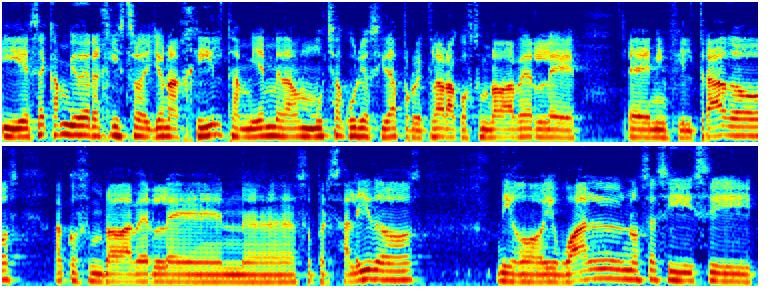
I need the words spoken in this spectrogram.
y ese cambio de registro de Jonah Hill también me daba mucha curiosidad porque, claro, acostumbrado a verle en Infiltrados, acostumbrado a verle en eh, Super Salidos. Digo, igual no sé si, si,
